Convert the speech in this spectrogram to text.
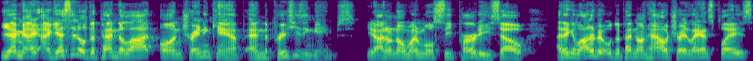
Yeah, I mean, I, I, guess it'll depend a lot on training camp and the preseason games. You know, I don't know when we'll see Purdy, so I think a lot of it will depend on how Trey Lance plays,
